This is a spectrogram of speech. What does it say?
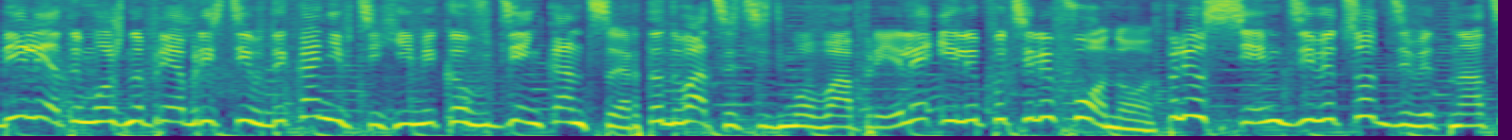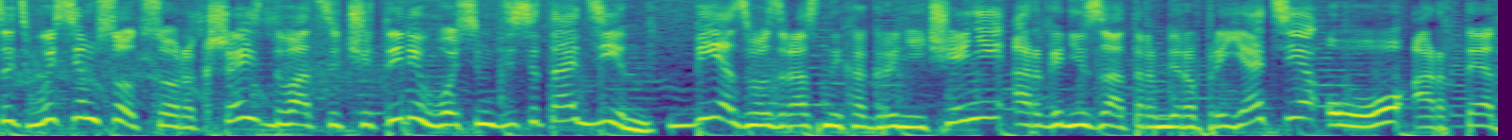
Билеты можно приобрести в ДК нефтехимиков в день концерта 27 апреля или по телефону. Плюс 7 919 846 24 81. Без возрастных ограничений организатор мероприятия ООО «Артет».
